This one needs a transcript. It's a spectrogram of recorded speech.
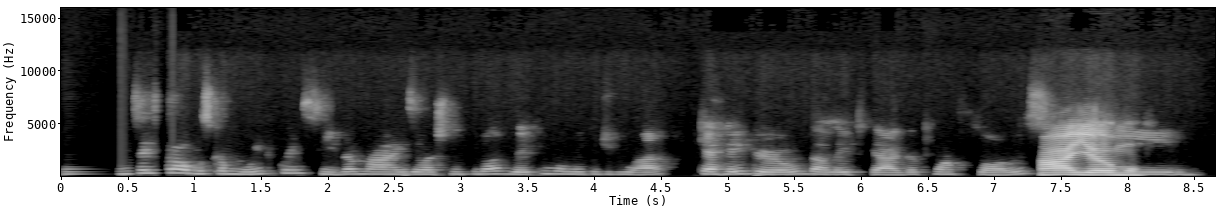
não sei se é uma música muito conhecida, mas eu acho que tem tudo a ver com o momento de voar, que é Hey Girl, da Lady Gaga com a Florence. Ai, amo. E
